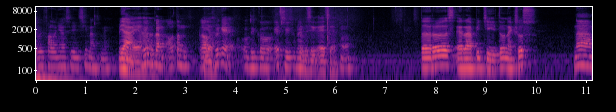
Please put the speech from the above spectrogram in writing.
rivalnya si Cena sebenarnya. Ya, ya. Dia bukan Orton. Kalau Iya. sebenarnya kayak lebih ke Edge sih sebenarnya. Lebih sih Edge ya Heeh. terus era PG itu Nexus Nah,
